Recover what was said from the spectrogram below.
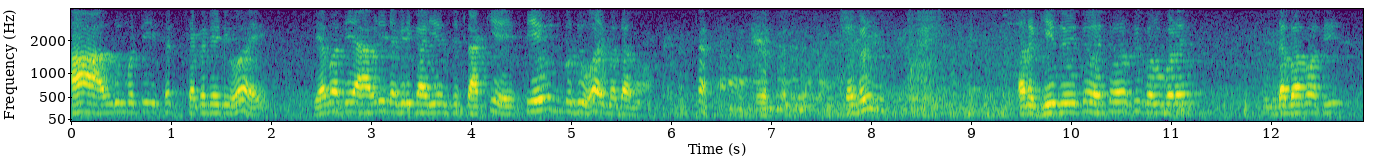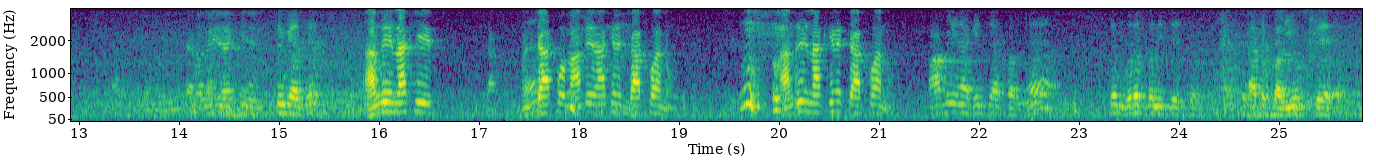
આ આવડું મોટી સેક્રેટરી હોય એમાંથી આવડી ડગરી કાર્ય જે તેવું જ બધું હોય બધામાં. અને ઘી જોઈતું હોય તો શું કરવું પડે? ડબ્બામાંથી. શું કે છે? આંધળી નાખી ચાખવાનું આંધળી નાખીને ચાખવાનું. આંધળી નાખીને ચાખવાનું. આંબળી નાખીને ચાખવાનું હે? તે મુરત બની જશે? આ તો કળિયુગ છે.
